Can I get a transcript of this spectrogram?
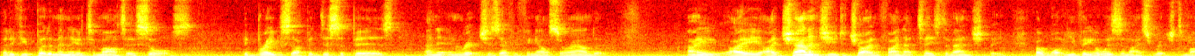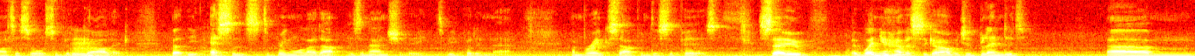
But if you put them in a tomato sauce, it breaks up, it disappears, and it enriches everything else around it. I, I, I challenge you to try and find that taste of anchovy. But what you think, oh, is a nice rich tomato sauce, a bit Mm. of garlic. But the essence to bring all that up is an anchovy to be put in there and breaks up and disappears. So uh, when you have a cigar which is blended, um,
